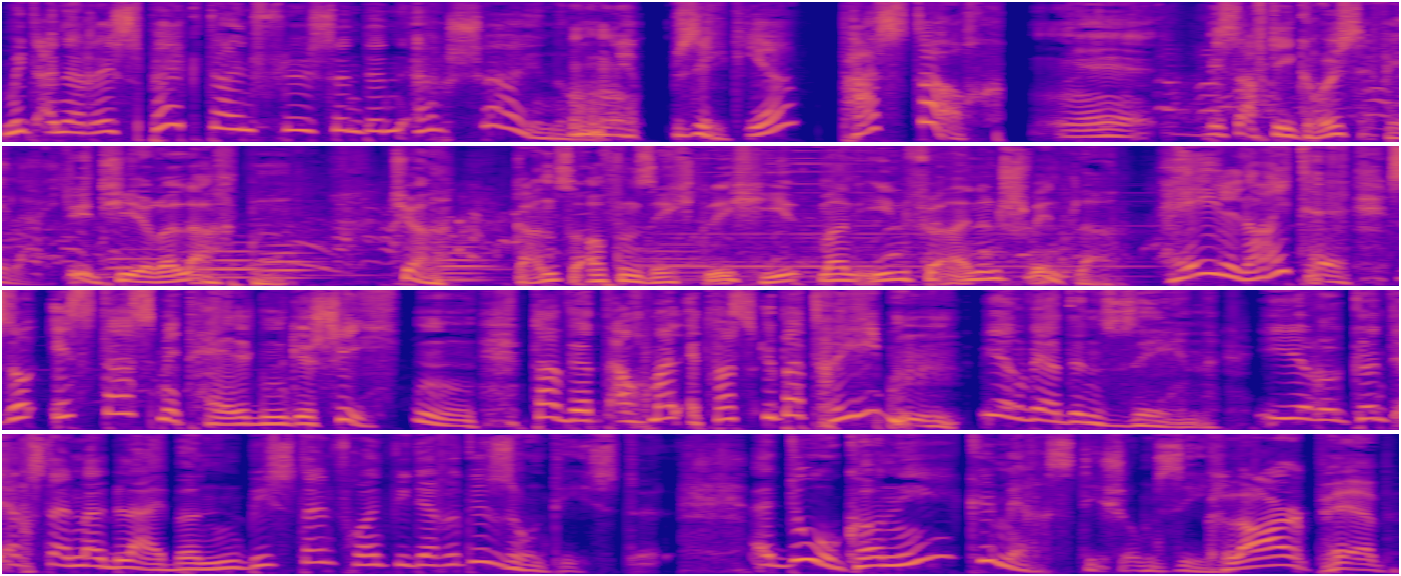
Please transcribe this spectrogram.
mit einer respekteinflößenden Erscheinung. Seht ihr? Passt doch. Äh, bis auf die Größe vielleicht. Die Tiere lachten. Tja, ganz offensichtlich hielt man ihn für einen Schwindler. Hey Leute, so ist das mit Heldengeschichten. Da wird auch mal etwas übertrieben. Wir werden sehen. Ihr könnt erst einmal bleiben, bis dein Freund wieder gesund ist. Äh, Du, Conny, kümmerst dich um sie. Klar, Pip.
